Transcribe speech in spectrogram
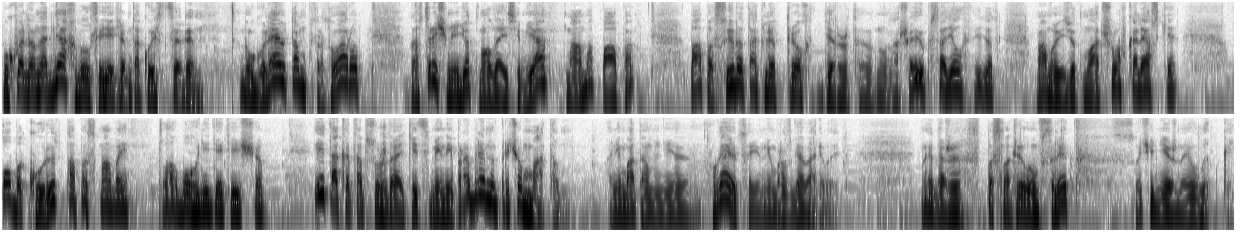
Буквально на днях был свидетелем такой сцены. Ну, гуляю там по тротуару, на встречу мне идет молодая семья, мама, папа. Папа сына так лет трех держит, ну, на шею посадил, идет. Мама везет младшего в коляске. Оба курят, папа с мамой, слава богу, не дети еще. И так это обсуждают какие-то семейные проблемы, причем матом. Они матом не ругаются, они о нем разговаривают. Ну, я даже посмотрел им вслед с очень нежной улыбкой.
